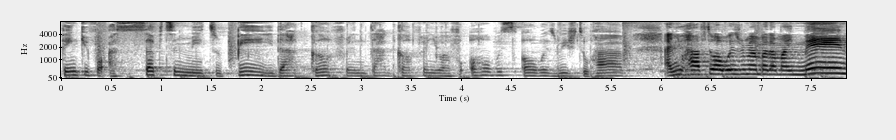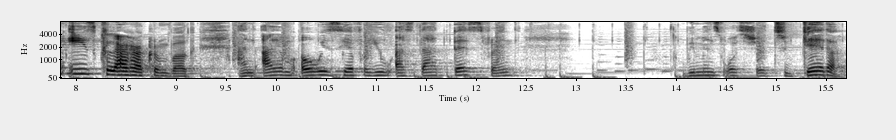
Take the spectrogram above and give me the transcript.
Thank you for accepting me to be that girlfriend, that girlfriend you have always, always wished to have. And you have to always remember that my name is Clara Kronberg, and I am always here for you as that best friend Women's Watch Show. Together,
